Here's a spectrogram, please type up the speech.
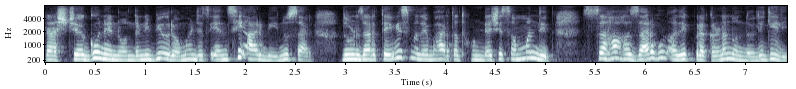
राष्ट्रीय गुन्हे नोंदणी ब्युरो म्हणजेच एन सी आर बी नुसार दोन हजार तेवीसमध्ये भारतात हुंड्याशी संबंधित सहा हजारहून अधिक प्रकरणं नोंदवली गेली.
